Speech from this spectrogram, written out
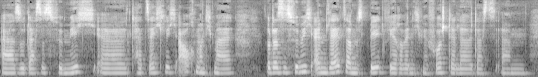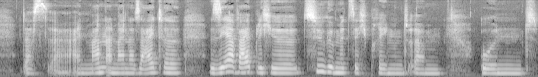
äh, so dass es für mich äh, tatsächlich auch manchmal, so dass es für mich ein seltsames Bild wäre, wenn ich mir vorstelle, dass, ähm, dass äh, ein Mann an meiner Seite sehr weibliche Züge mit sich bringt ähm, und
